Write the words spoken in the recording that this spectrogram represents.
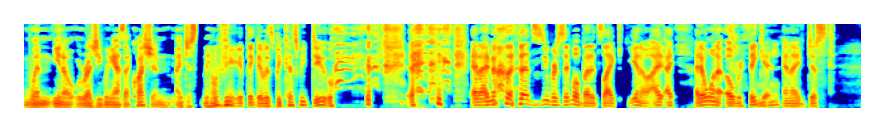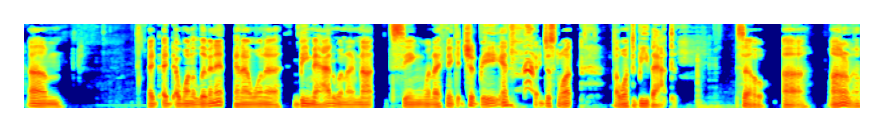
when you know Reggie, when he asked that question, I just the only thing I could think of is because we do. and I know that that's super simple, but it's like, you know, I, I, I don't want to overthink Mhm. it. And I just, um, I, I, I want to live in it and I want to be mad when I'm not seeing what I think it should be. And I just want, I want to be that. So, uh, I don't know.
